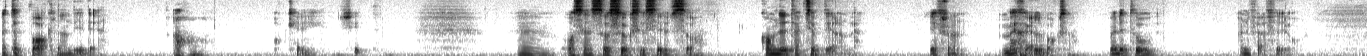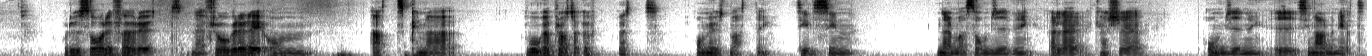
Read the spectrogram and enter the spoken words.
ett uppvaknande i det. Aha, okej, okay, shit. Ehm, och sen så successivt så kom det ett accepterande ifrån mig själv också. Men det tog ungefär fyra år. Och du sa det förut när jag frågade dig om att kunna våga prata öppet om utmattning till sin närmaste omgivning eller kanske omgivning i sin allmänhet.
